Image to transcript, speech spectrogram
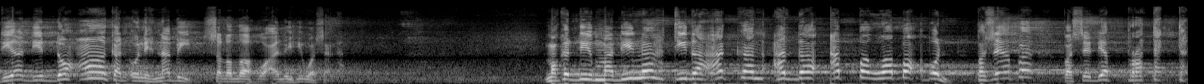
dia didoakan oleh Nabi sallallahu alaihi wasallam. Maka di Madinah tidak akan ada apa wabak pun. Pasal apa? Pasal dia protected.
